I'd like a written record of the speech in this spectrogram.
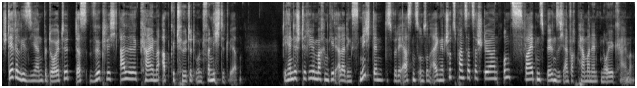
Sterilisieren bedeutet, dass wirklich alle Keime abgetötet und vernichtet werden. Die Hände steril machen geht allerdings nicht, denn das würde erstens unseren eigenen Schutzpanzer zerstören und zweitens bilden sich einfach permanent neue Keime.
